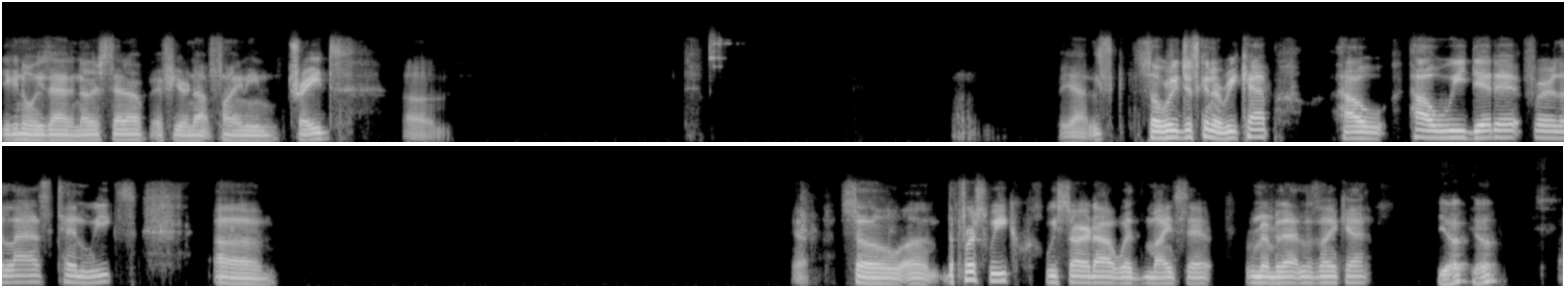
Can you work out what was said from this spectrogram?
You can always add another setup if you're not finding trades. Um, yeah, so we're just gonna recap how how we did it for the last 10 weeks. Um, yeah. So um, the first week we started out with mindset. Remember that lasagna cat? Yep, yep.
